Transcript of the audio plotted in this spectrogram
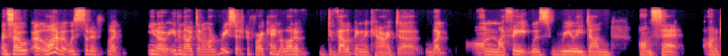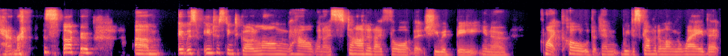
And so a lot of it was sort of like, you know, even though I've done a lot of research before I came, a lot of developing the character, like on my feet, was really done on set, on camera. so, um, it was interesting to go along how when I started, I thought that she would be, you know, quite cold, but then we discovered along the way that,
